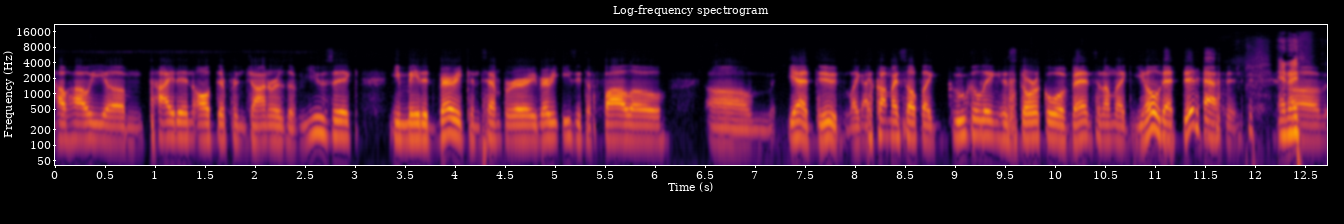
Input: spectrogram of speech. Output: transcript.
how how he um tied in all different genres of music. He made it very contemporary, very easy to follow. Um yeah, dude. Like I caught myself like googling historical events, and I'm like, yo, that did happen. And I um,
